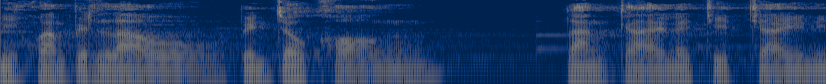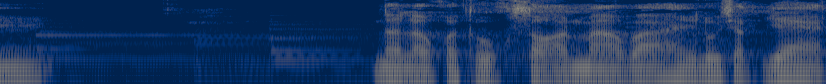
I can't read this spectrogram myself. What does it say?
มีความเป็นเราเป็นเจ้าของร่างกายและจิตใจนี้นั่นเราก็ถูกสอนมาว่าให้รู้จักแยก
